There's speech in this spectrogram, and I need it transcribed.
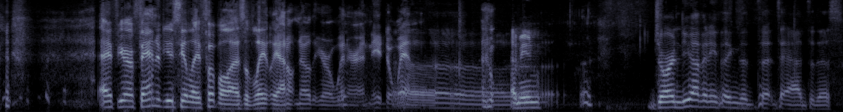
if you're a fan of UCLA football as of lately, I don't know that you're a winner and need to win. Uh, I mean, Jordan, do you have anything to, to, to add to this?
